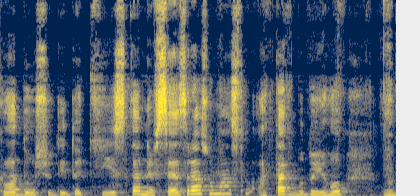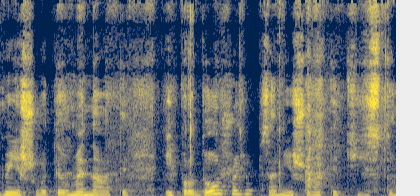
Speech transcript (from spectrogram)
Кладу сюди до тіста, не все зразу масло, а так буду його вмішувати, вминати. І продовжую замішувати тісто.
